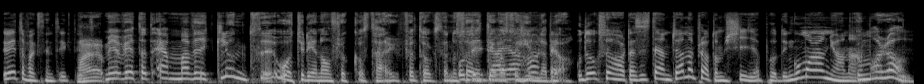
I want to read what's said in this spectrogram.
Det vet jag faktiskt inte riktigt. Men jag vet att Emma Wiklund eh, åt ju det någon frukost här för ett tag sedan och, sa är att det var så jag har himla hört det. bra. Och du har också hört assistent Johanna prata om chia-pudding. God morgon Johanna. God morgon.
